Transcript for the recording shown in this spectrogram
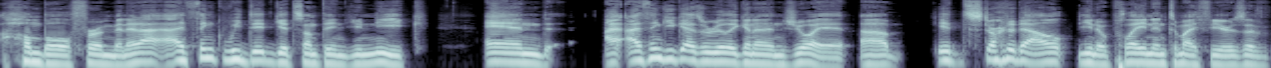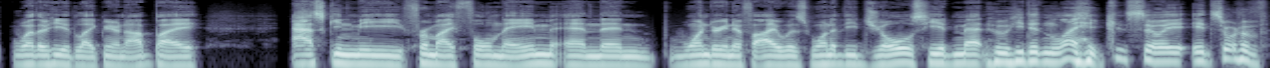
humble for a minute, I, I, think we did get something unique. And I, I think you guys are really going to enjoy it. Uh, it started out, you know, playing into my fears of whether he'd like me or not by asking me for my full name and then wondering if I was one of the Joels he had met who he didn't like. So it, it sort of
